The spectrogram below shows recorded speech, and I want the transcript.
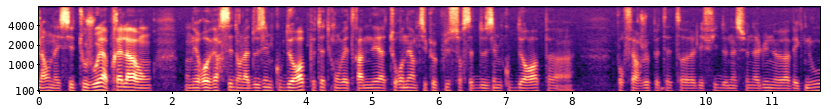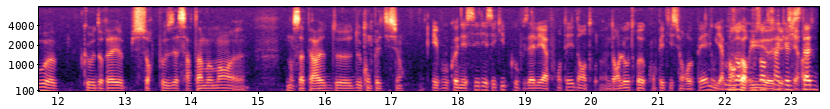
là, on a essayé de tout jouer. Après, là, on, on est reversé dans la deuxième Coupe d'Europe. Peut-être qu'on va être amené à tourner un petit peu plus sur cette deuxième Coupe d'Europe. euh, pour faire jouer peut-être euh, les filles de National 1 euh, avec nous, euh, que Audrey puisse se reposer à certains moments euh, dans sa période de, de compétition. Et vous connaissez les équipes que vous allez affronter dans, dans l'autre compétition européenne où il n'y a pas en- encore vous eu entrez à de quel tirage? stade,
